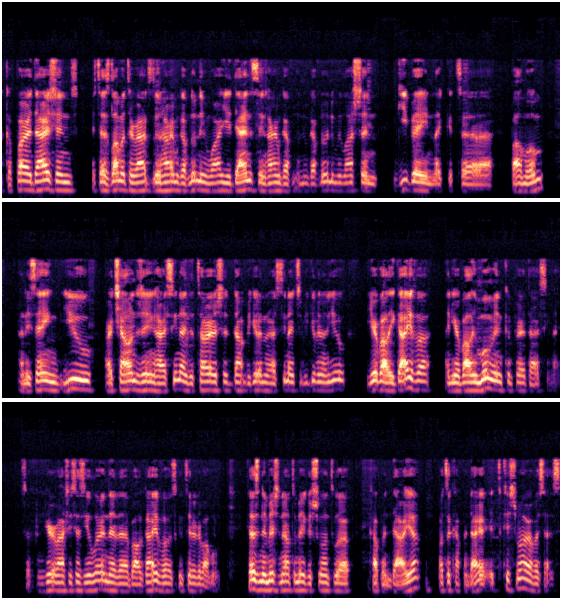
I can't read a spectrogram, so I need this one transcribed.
Kapara Darshans, it says, Lama Teratz Dun Harim Gavnunim, why are you dancing? Harim Gavnunim, Gavnunim Milashan Gibein, like it's uh, a Balmum. And he's saying, you are challenging Har Sinai, the Torah should not be given on Har Sinai, should be given on you. You're Bali Gaiva, and you're Bali Mumin compared to Har Sinai. So from here, Rashi says you learn that uh, Bal Gaiva is considered a Balmum. It says in the Mishnah not to make a shul into a kapandaria. What's a kapandaria? It's Kishma, Rava says.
